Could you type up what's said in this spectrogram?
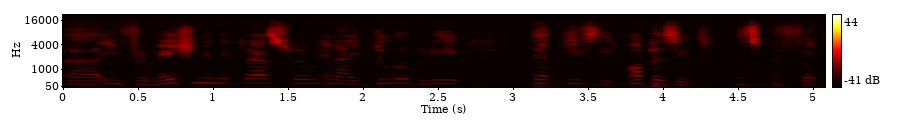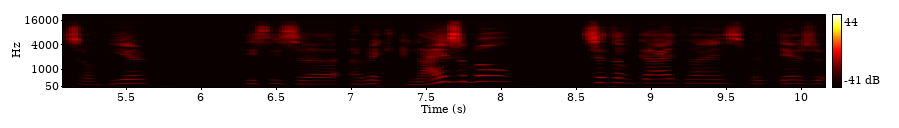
uh, information in the classroom, and I do agree that gives the opposite effect. So here, this is a, a, recognizable set of guidelines, but there's a,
